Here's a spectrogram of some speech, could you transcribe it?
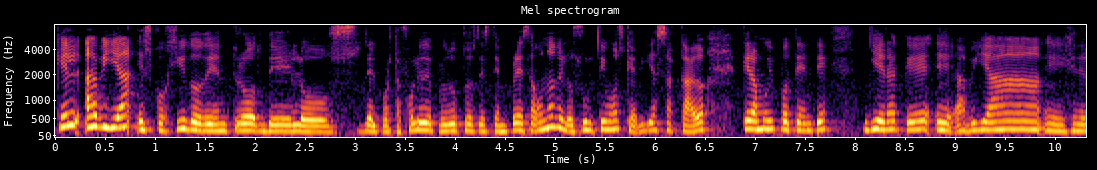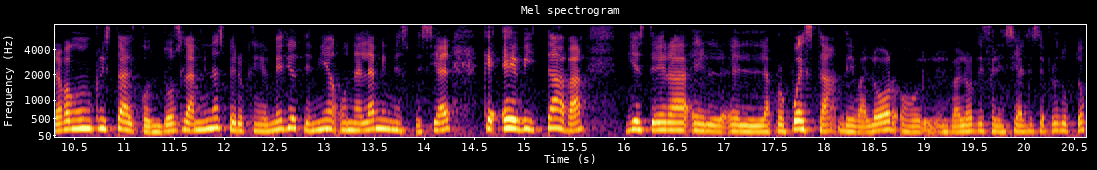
que él había escogido dentro de los, del portafolio de productos de esta empresa, uno de los últimos que había sacado, que era muy potente, y era que eh, había, eh, generaban un cristal con dos láminas, pero que en el medio tenía una lámina especial que evitaba y esta era la propuesta de valor o el, valor diferencial de este producto,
